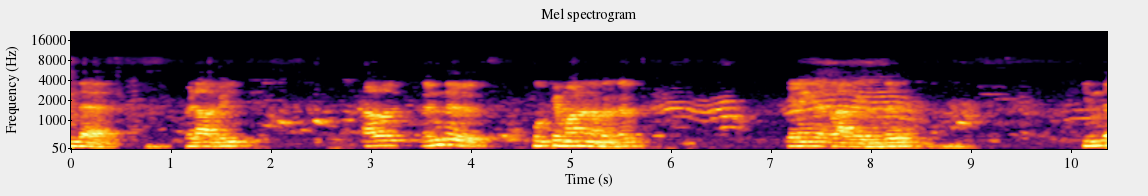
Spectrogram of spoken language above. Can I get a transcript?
இந்த விழாவில் அவர் ரெண்டு முக்கியமான நபர்கள் இளைஞர்களாக இருந்து இந்த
